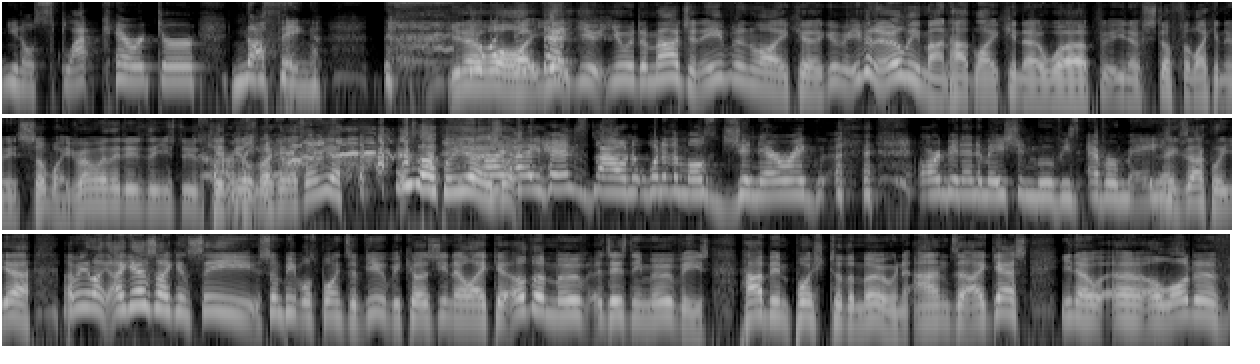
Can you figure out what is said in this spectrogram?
you know splat character. Nothing. You know would what? Like, yeah, you you would imagine even like uh, even Early Man had like you know uh, you know stuff for like you know in Subway. Do you remember when they do they used to do the kid Early meals back in that time? Yeah, exactly. Yeah, it's I, like, I hands down one of the most generic Aardman animation movies ever made. Exactly, yeah. I mean, like, I guess I can see some people's points of view because, you know, like, uh, other mov- Disney movies have been pushed to the moon. And uh, I guess, you know, uh, a lot of,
